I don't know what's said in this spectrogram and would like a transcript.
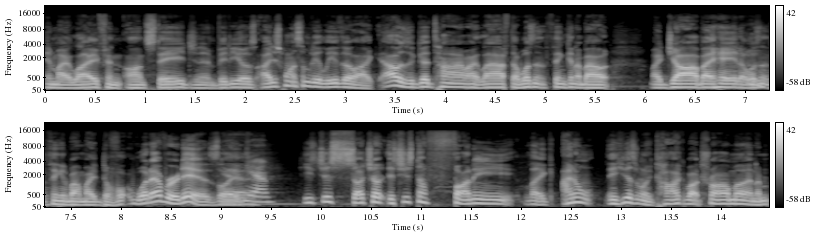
in my life and on stage and in videos. I just want somebody to leave there like, that was a good time. I laughed. I wasn't thinking about my job I hate. I wasn't mm. thinking about my divorce, whatever it is. Like, Yeah. Yeah. he's just such a it's just a funny like i don't he doesn't really talk about trauma and i'm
